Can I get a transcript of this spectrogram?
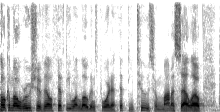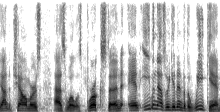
Kokomo, Russiaville, 51 Logansport, and 52s from Monticello down to Chalmers as well as Brookston. And even as we get into the weekend,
